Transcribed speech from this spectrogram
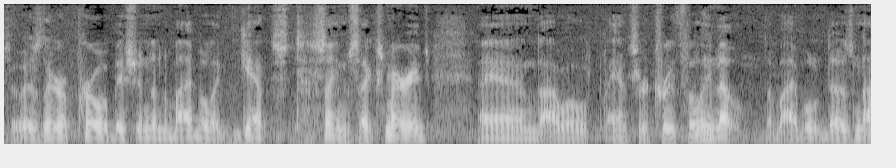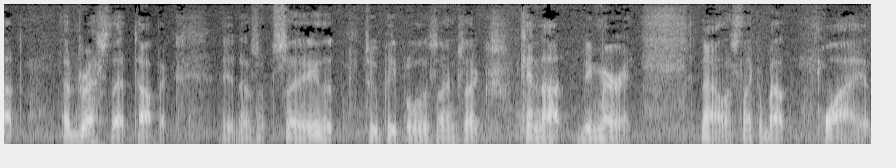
So, is there a prohibition in the Bible against same sex marriage? And I will answer truthfully no. The Bible does not address that topic. It doesn't say that two people of the same sex cannot be married. Now, let's think about why it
